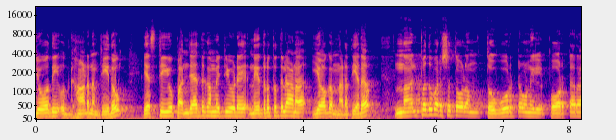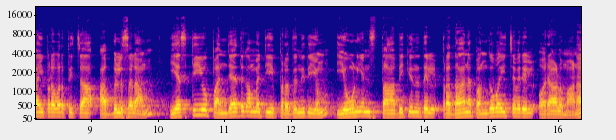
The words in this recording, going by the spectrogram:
ജ്യോതി ഉദ്ഘാടനം ചെയ്തു. എസ് പഞ്ചായത്ത് കമ്മിറ്റിയുടെ നേതൃത്വത്തിലാണ് യോഗം നടത്തിയത്. നാൽപ്പത് വർഷത്തോളം തൊവ്വൂർ ടൗണിൽ പോർട്ടറായി പ്രവർത്തിച്ച Abdul Salam S T U panchayat committee പ്രതിനിധിയും യൂണിയൻ സ്ഥാപിക്കുന്നതിൽ പ്രധാന പങ്കുവഹിച്ചവരിൽ ഒരാളുമാണ്.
